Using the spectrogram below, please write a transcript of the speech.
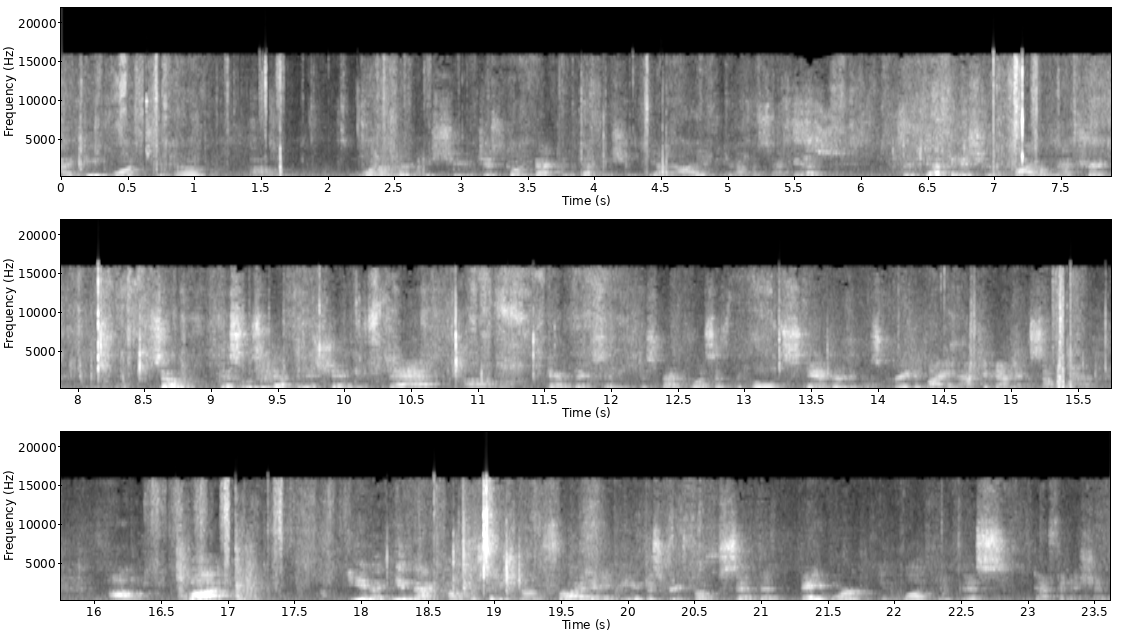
I did want to note um, one other issue, just going back to the definition of PII, if you have a second. Yes. The definition of biometric, so this was a definition that um, Pam Dixon described to us as the gold standard. It was created by an academic somewhere. Um, But in, in that conversation on Friday, the industry folks said that they weren't in love with this definition.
